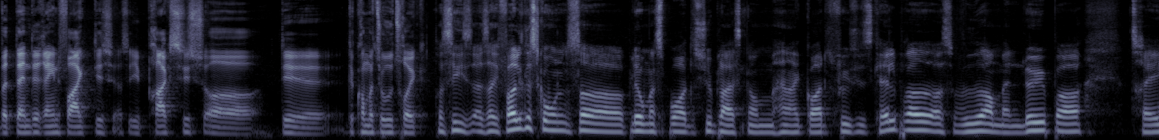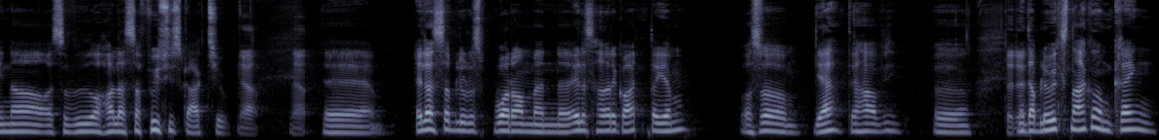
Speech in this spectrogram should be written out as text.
hvordan det rent faktisk, altså i praksis, og det, det kommer til udtryk. Præcis. Altså i folkeskolen, så blev man spurgt af sygeplejersken, om han har et godt fysisk helbred, og så videre, om man løber, træner, og så videre, holder sig fysisk aktiv. Ja, ja. Øh, ellers så blev du spurgt, om man øh, ellers havde det godt derhjemme. Og så, ja, det har vi. Øh, Det det. men der blev ikke snakket omkring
